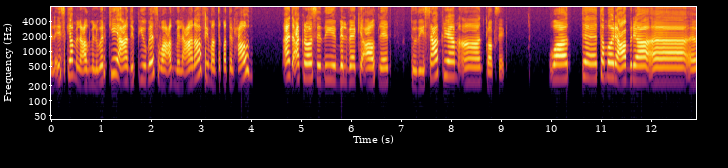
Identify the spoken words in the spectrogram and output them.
ال ischium العظم الوركي and pubis وعظم العانة في منطقة الحوض. And across the pelvic outlet to the sacrum and coccyx وتمر عبر آه،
